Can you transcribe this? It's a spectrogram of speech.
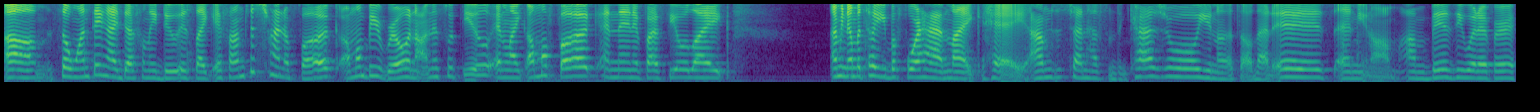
Um, so one thing I definitely do is like if I'm just trying to fuck, I'm gonna be real and honest with you and like I'm gonna fuck and then if I feel like I mean, I'm gonna tell you beforehand, like, hey, I'm just trying to have something casual. You know, that's all that is, and you know, I'm, I'm busy, whatever.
